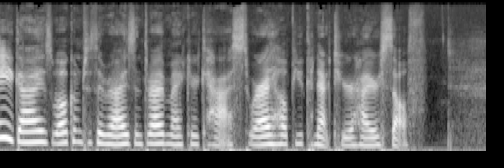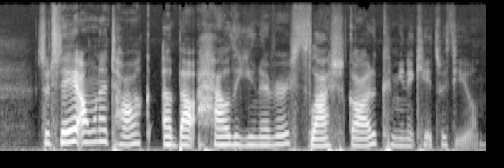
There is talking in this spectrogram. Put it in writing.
Hey, you guys, welcome to the Rise and Thrive Microcast, where I help you connect to your higher self. So, today I want to talk about how the universe slash God communicates with you.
